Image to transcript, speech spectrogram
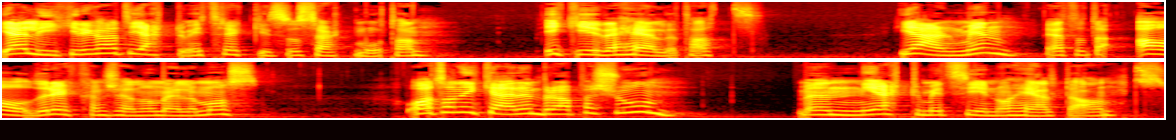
Jeg liker ikke at hjertet mitt trekkes så sterkt mot han. Ikke i det hele tatt. Hjernen min vet at det aldri kan skje noe mellom oss, og at han ikke er en bra person. Men hjertet mitt sier noe helt annet.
